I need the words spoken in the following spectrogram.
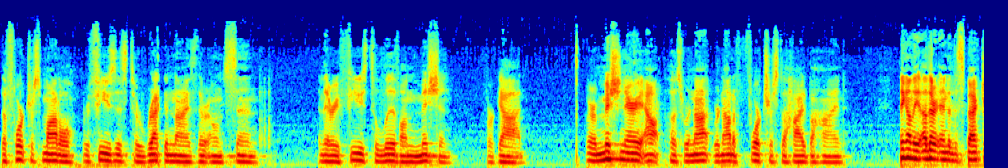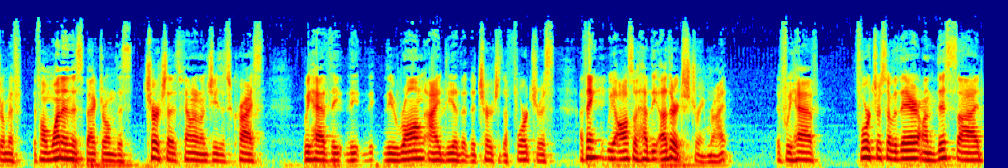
The fortress model refuses to recognize their own sin, and they refuse to live on mission for God. We're a missionary outpost. We're not, we're not a fortress to hide behind. I think on the other end of the spectrum, if, if on one end of the spectrum, this church that is founded on Jesus Christ, we have the, the, the, the wrong idea that the church is a fortress, I think we also have the other extreme, right? If we have fortress over there on this side,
